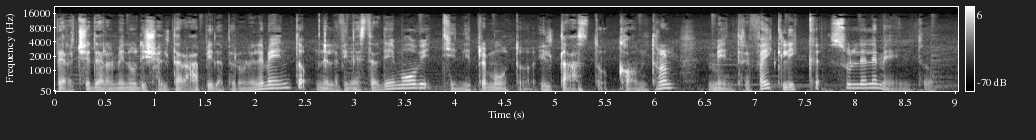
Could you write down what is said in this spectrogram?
Per accedere al menu di scelta rapida per un elemento, nella finestra di iMovie tieni premuto il tasto CTRL mentre fai clic sull'elemento.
